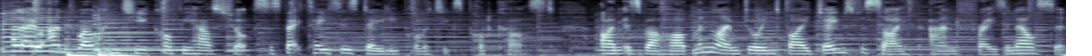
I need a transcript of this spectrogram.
Hello and welcome to Coffee House Shots, the Spectator's daily politics podcast. I'm Isabel Hardman and I'm joined by James Forsyth and Fraser Nelson.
